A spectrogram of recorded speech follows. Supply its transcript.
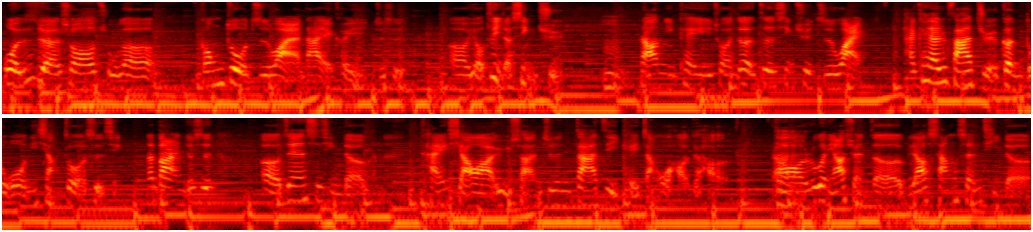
我是觉得说，除了工作之外，大家也可以就是呃有自己的兴趣，嗯，然后你可以除了这这兴趣之外，还可以再去发掘更多你想做的事情。那当然就是呃这件事情的可能开销啊、预算，就是大家自己可以掌握好就好了。然后如果你要选择比较伤身体的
